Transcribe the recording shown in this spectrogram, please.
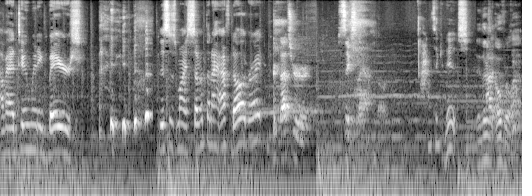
I've had too many beers. this is my seventh and a half dog, right? That's your six and a half. I don't think it is. There's an overlap.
